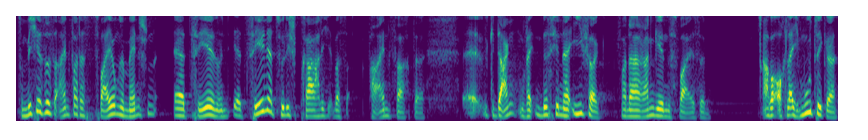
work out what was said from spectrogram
Für mich ist es einfach, dass zwei junge Menschen erzählen und erzählen natürlich sprachlich etwas vereinfachter. Äh, Gedanken, vielleicht ein bisschen naiver von der Herangehensweise, aber auch gleich mutiger.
